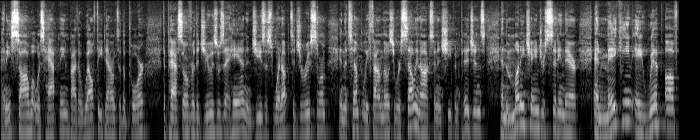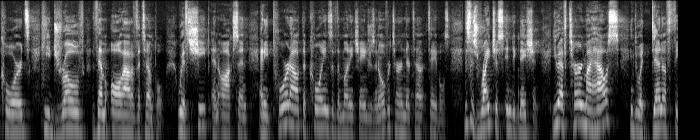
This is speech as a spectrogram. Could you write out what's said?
and he saw what was happening by the wealthy down to the poor, the Passover, of the Jews was at hand, and Jesus went up to Jerusalem. In the temple, he found those who were selling oxen and sheep and pigeons, and the money changers sitting there, and making a whip of cords, he drove them all out of the temple with sheep and oxen, and he poured out the coins of the money changers and overturned their t- tables. This is righteous indignation. You have turned my house into a den of thieves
